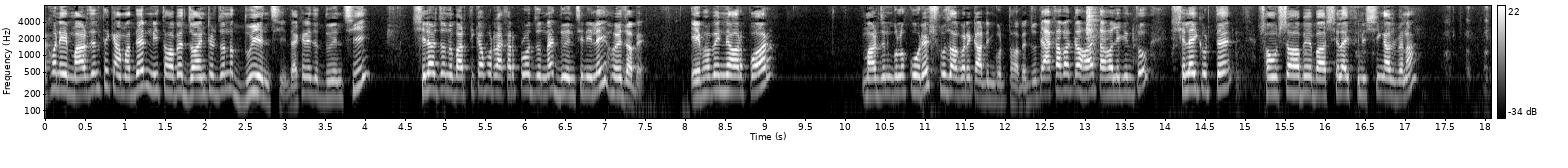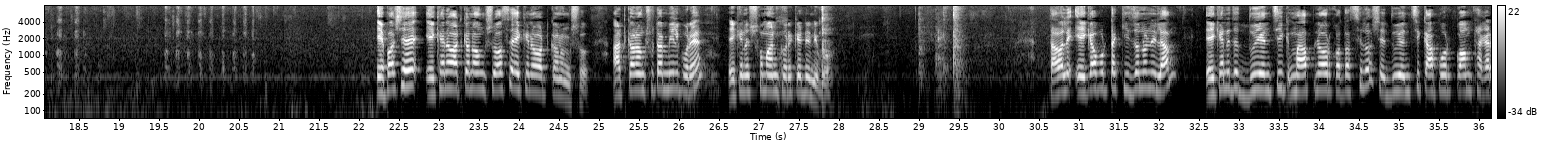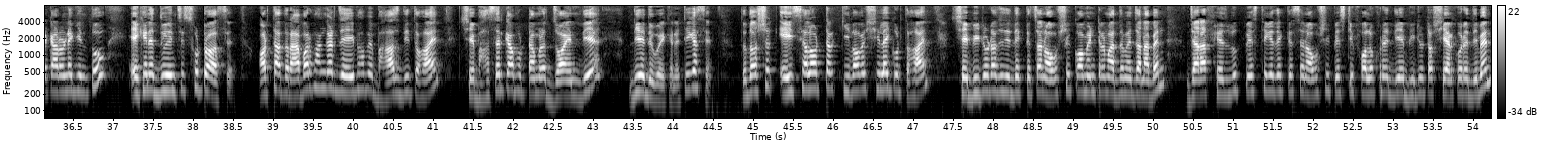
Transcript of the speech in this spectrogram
এখন এই মার্জিন থেকে আমাদের নিতে হবে জয়েন্টের জন্য দুই ইঞ্চি। দেখেন এই যে দুই ইঞ্চি। শিলার জন্য বাড়তি কাপড় রাখার প্রয়োজন নয় দুই ইঞ্চি নিলেই হয়ে যাবে। এভাবে নেওয়ার পর মার্জিনগুলো করে সোজা করে কাটিং করতে হবে। যদি আঁকা বাঁকা হয়, তাহলে কিন্তু সেলাই করতে সমস্যা হবে বা সেলাই ফিনিশিং আসবে না। এপাশে এখানেও আটকানো অংশ আছে, এখানেও আটকানো অংশ। আটকানো অংশটা মিল করে এখানে সমান করে কেটে নিব। তাহলে এই কাপড়টা কি জন্য নিলাম? এখানে যে দুই ইঞ্চি মাপ নেওয়ার কথা ছিল সেই দুই ইঞ্চি কাপড় কম থাকার কারণে কিন্তু এখানে দুই ইঞ্চি ছোট আছে। অর্থাৎ রাবার ভাঙ্গার যে এইভাবে ভাঁজ দিতে হয় সেই ভাঁজের কাপড়টা আমরা জয়েন্ট দিয়ে দিয়ে দেবো এখানে, ঠিক আছে? তো দর্শক, এই স্যালোয়ারটার কীভাবে সেলাই করতে হয় সেই ভিডিওটা যদি দেখতে চান, অবশ্যই কমেন্টের মাধ্যমে জানাবেন। যারা ফেসবুক পেজ থেকে দেখতেছেন, অবশ্যই পেজটি ফলো করে দিয়ে ভিডিওটা শেয়ার করে দিবেন।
